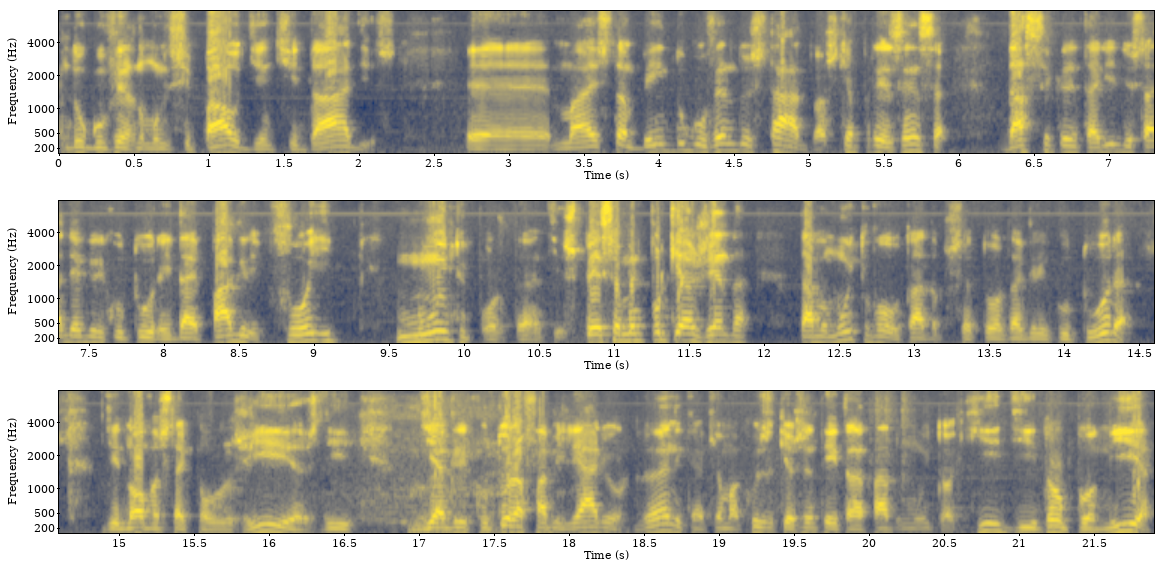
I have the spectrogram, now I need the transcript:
do governo municipal, de entidades, é, mas também do governo do estado. Acho que a presença da Secretaria de Estado de Agricultura e da EPAGRE foi muito importante, especialmente porque a agenda estava muito voltada para o setor da agricultura, de novas tecnologias, de, de agricultura familiar e orgânica, que é uma coisa que a gente tem tratado muito aqui, de hidroponia.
